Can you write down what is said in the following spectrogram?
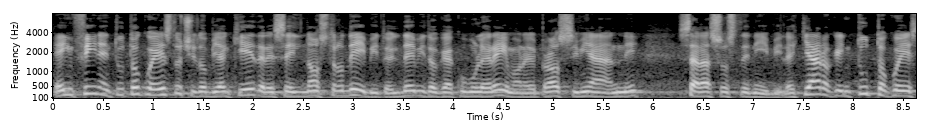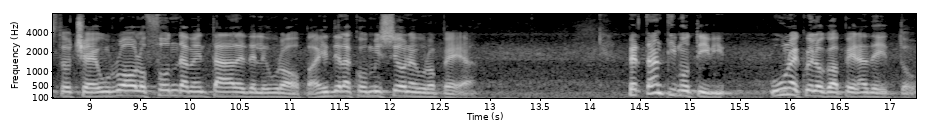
E infine in tutto questo ci dobbiamo chiedere se il nostro debito, il debito che accumuleremo nei prossimi anni, sarà sostenibile. È chiaro che in tutto questo c'è un ruolo fondamentale dell'Europa e della Commissione europea. Per tanti motivi. Uno è quello che ho appena detto,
